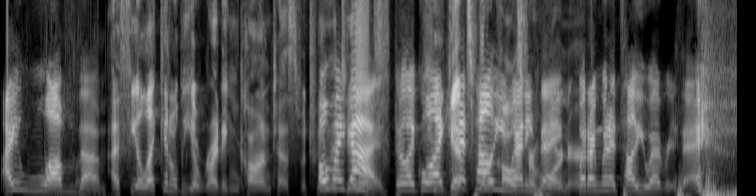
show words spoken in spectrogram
I love them. I feel like it'll be a running contest between Oh the my two god. They're like, well, I can't tell you anything, but I'm going to tell you everything.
